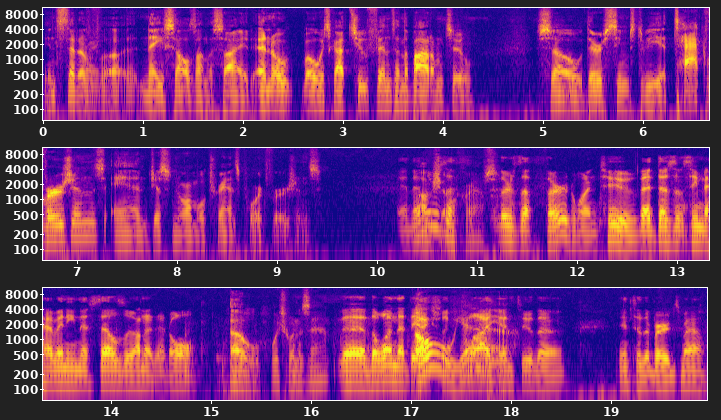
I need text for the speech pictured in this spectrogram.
instead of Right. uh, nacelles on the side, and oh, oh, it's got two fins on the bottom too. So there seems to be attack versions and just normal transport versions. And then there's a there's a third one too that doesn't seem to have any nacelles on it at all. Oh, which one is that? The the one that they Oh, actually fly into the into the bird's mouth,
